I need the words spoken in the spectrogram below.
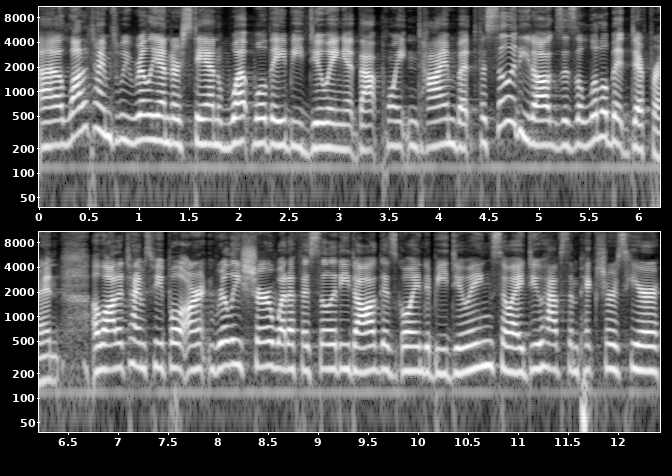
uh, a lot of times we really understand what will they be doing at that point in time, but facility dogs is a little bit different. A lot of times people aren't really sure what a facility dog is going to be doing, so I do have some pictures here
